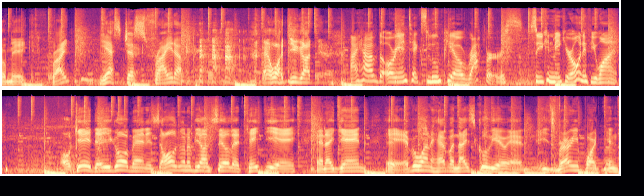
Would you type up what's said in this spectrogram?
to make, right? Yes, just fry it up. And what do you got there? I have the Orientex Lumpia wrappers, so you can make your own if you want. Okay, there you go, man. It's all gonna be on sale at KTA. And again, hey, everyone have a nice school year, and it's very important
